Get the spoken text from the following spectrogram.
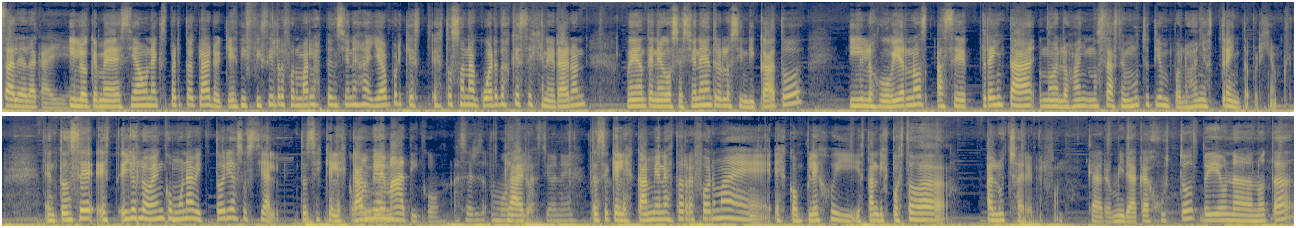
Sale a la calle. Y lo que me decía un experto, claro, que es difícil reformar las pensiones allá porque estos son acuerdos que se generaron mediante negociaciones entre los sindicatos y los gobiernos hace 30 años, no, en los años, no sé, hace mucho tiempo, en los años 30, por ejemplo. Entonces, ellos lo ven como una victoria social. Entonces, que les como cambien. emblemático, hacer modificaciones. Entonces, que les cambien esta reforma eh, es complejo y están dispuestos a, a luchar en el fondo. Claro, mira, acá justo veía una nota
